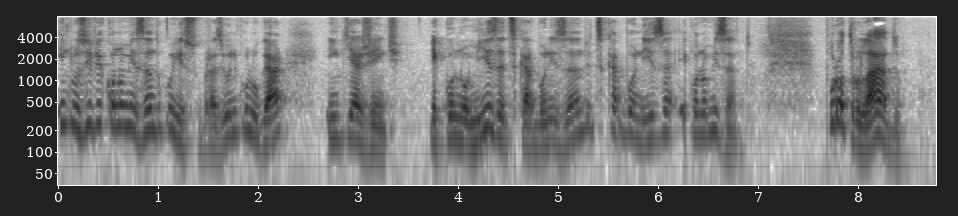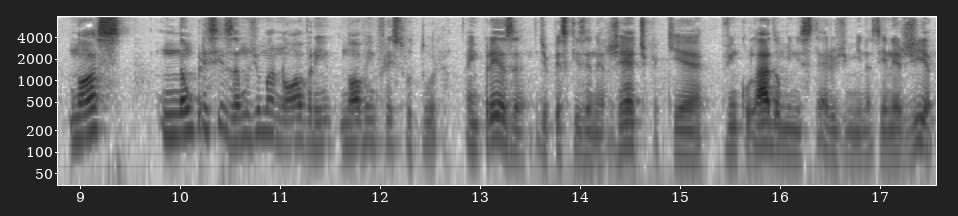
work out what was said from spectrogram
inclusive economizando com isso. O Brasil é o único lugar em que a gente economiza descarbonizando e descarboniza economizando. Por outro lado, nós não precisamos de uma nova, nova infraestrutura. A empresa de pesquisa energética, que é vinculada ao Ministério de Minas e Energia,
